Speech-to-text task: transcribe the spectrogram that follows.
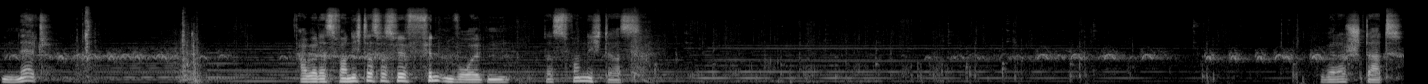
Nett. Aber das war nicht das, was wir finden wollten. Das war nicht das. Über der Stadt.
